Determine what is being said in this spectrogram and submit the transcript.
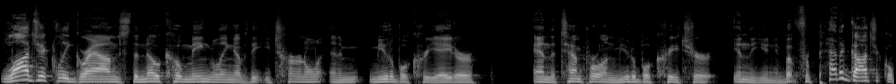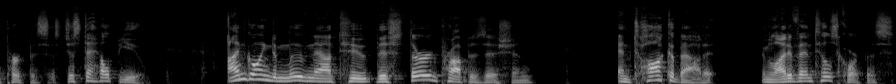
logically grounds the no commingling of the eternal and immutable Creator and the temporal and mutable creature in the union. But for pedagogical purposes, just to help you, I'm going to move now to this third proposition and talk about it in light of Van Til's corpus,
